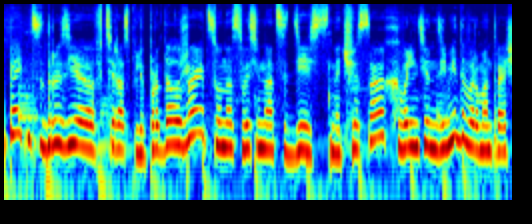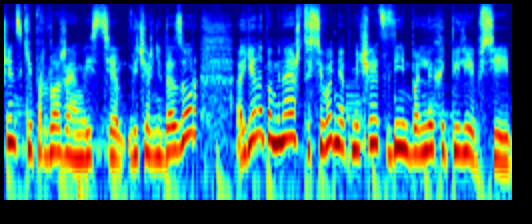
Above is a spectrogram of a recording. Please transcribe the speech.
пятницы, друзья, в Тирасполе продолжается. У нас 18.10 на часах. Валентин Демидов, Роман Трощинский. Продолжаем вести вечерний дозор. Я напоминаю, что сегодня отмечается День больных эпилепсией.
